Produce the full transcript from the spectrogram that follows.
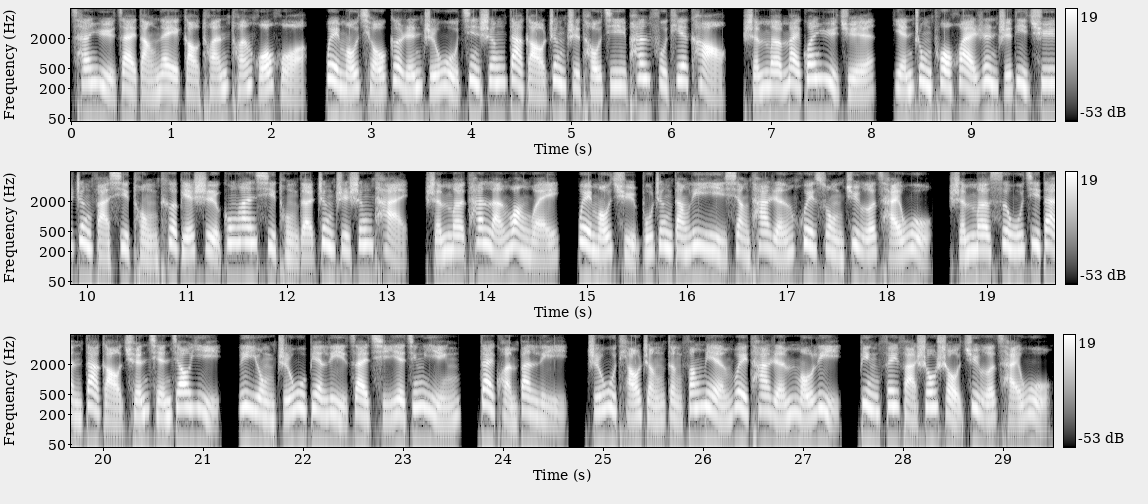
参与在党内搞团团伙伙，为谋求个人职务晋升大搞政治投机，攀附贴靠。什么卖官鬻爵，严重破坏任职地区政法系统，特别是公安系统的政治生态。什么贪婪妄为，为谋取不正当利益向他人汇送巨额财物。什么肆无忌惮大搞权钱交易，利用职务便利在企业经营、贷款办理、职务调整等方面为他人谋利，并非法收受巨额财物，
